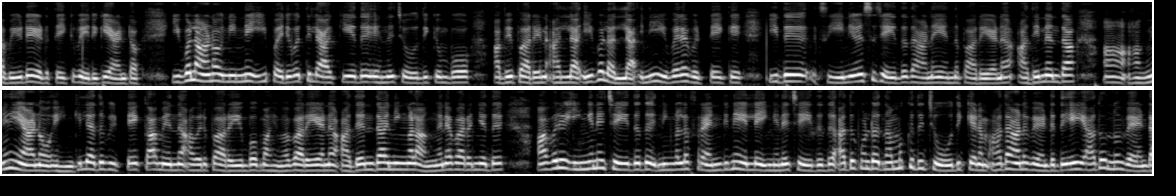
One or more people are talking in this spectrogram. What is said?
അബിയുടെ അടുത്തേക്ക് വരികയാണ് കേട്ടോ ഇവളാണോ നിന്നെ ഈ പരുവത്തിലാക്കിയത് എന്ന് ചോദിക്കുമ്പോൾ അബി പറയണ അല്ല ഇവളല്ല. ഇനി ഇവരെ വിട്ടേക്ക്. ഇത് സീനിയേഴ്സ് ചെയ്തതാണ് എന്ന് പറയാണ്. അതിനെന്താ? ആ അങ്ങനെയാണോ? അത് വിട്ടേക്കാം എന്ന് അവർ പറയുമ്പോൾ മഹിമ പറയാണ് അതെന്താ നിങ്ങൾ അങ്ങനെ പറഞ്ഞത്? അവർ ഇങ്ങനെ ചെയ്തത്? നിങ്ങളുടെ ഫ്രണ്ടിനെയല്ലേ ഇങ്ങനെ ചെയ്തത്? അതുകൊണ്ട് നമുക്കിത് ചോദിക്കണം അതാണ് വേണ്ടത്. ഏയ് അതൊന്നും വേണ്ട.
